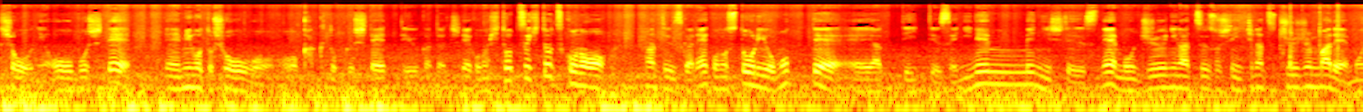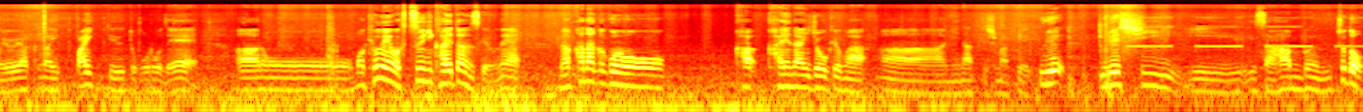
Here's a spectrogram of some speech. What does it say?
賞に応募して、えー、見事賞を獲得してっていう形で、この一つ一つこの、なんていうんですかね、このストーリーを持って、え、やっていってですね、2年目にしてですね、もう12月、そして1月中旬までもう予約がいっぱいっていうところで、あのー、まあ、去年は普通に買えたんですけどね、なかなかこの、買えない状況があになってしまってうれ嬉しいさ半分ちょっと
